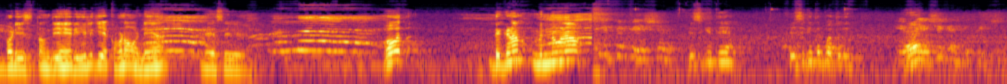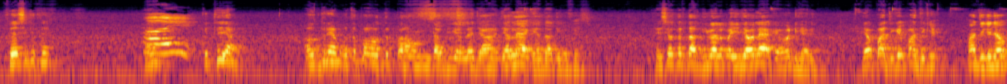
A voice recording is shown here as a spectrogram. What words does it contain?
ਬੜੀ ਸਤਾਉਂਦੀ ਹੈ ਰੀਲ ਕੀ ਇੱਕ ਬਣਾਉਣ ਦੇ ਆ। ਵੈਸੇ ਉਹ ਤਾਂ ਡਿੱਗਣਾ ਮੈਨੂੰ ਨਾ ਕਿੱਥੇ ਫਿਸ਼ ਫਿਸ਼ ਕਿੱਥੇ ਆ? ਫਿਸ਼ ਕਿੱਥੇ ਪੁੱਤ ਦੀ? ਇਹ ਹੈਂ? ਫਿਸ਼ ਕਹਿੰਦੀ ਫਿਸ਼ ਫਿਸ਼ ਕਿੱਥੇ ਹੈਂ? ਕਿੱਥੇ ਆ? ਉਧਰ ਆ ਪੁੱਤ ਪਾ ਉਧਰ ਪਰਾਂ ਦਾਦੀ ਵੱਲ ਜਾ ਜਾ ਲੈ ਕੇ ਆ ਦਾਦੀ ਕੋ ਫਿਸ਼ ਫਿਸ਼ ਉਧਰ ਦਾਦੀ ਵੱਲ ਪਈ ਜਾ ਉਹ ਲੈ ਕੇ ਆ ਵੱਡੀ ਵਾਲੀ। ਜਾ ਭੱਜ ਕੇ ਭੱਜ ਕੇ ਭੱਜ ਕੇ ਜਾਓ।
